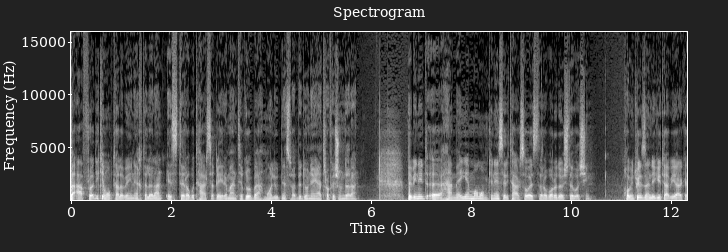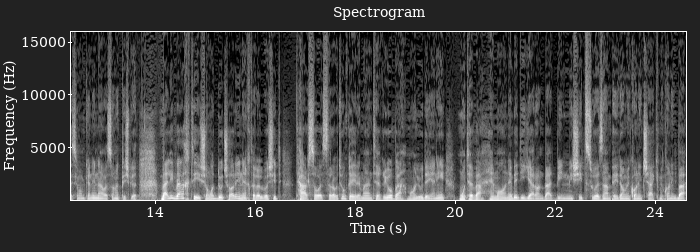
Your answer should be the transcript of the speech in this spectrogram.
و افرادی که مبتلا به این اختلالن استراب و ترس غیر منطقی و وهمالود نسبت به دنیای اطرافشون دارن. ببینید همه ما ممکنه یه سری ترس و استرابا رو داشته باشیم. خب این توی زندگی طبیعی هر کسی ممکنه این نوسانات پیش بیاد. ولی وقتی شما دوچار این اختلال باشید ترس و استرابتون غیر منطقی و وهمالوده یعنی متوهمانه به دیگران بدبین میشید سوء زن پیدا می‌کنید شک می‌کنید و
